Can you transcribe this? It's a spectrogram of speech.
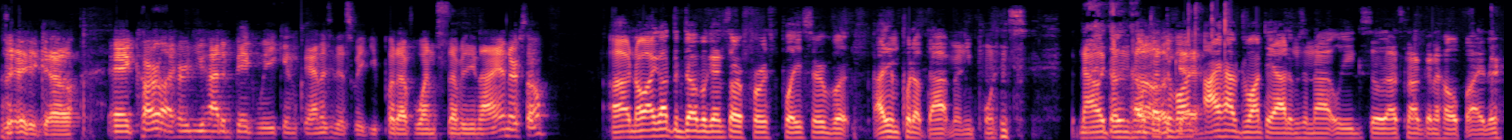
There you go. And Carl, I heard you had a big week in fantasy this week. You put up 179 or so. Uh, no, I got the dub against our first placer, but I didn't put up that many points. Now it doesn't help Oh, that okay. Davante. I have Davante Adams in that league, so that's not gonna help either.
